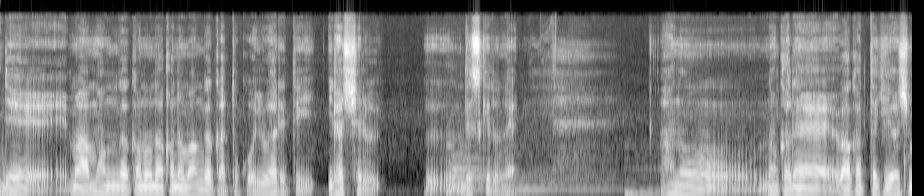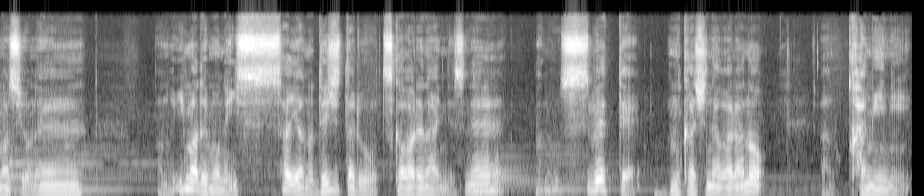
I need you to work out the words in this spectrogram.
でまあ漫画家の中の漫画家とこう言われていらっしゃるんですけどねあのなんかね分かった気がしますよね。あの今でもね一切あのデジタルを使われないんですね。あの全て昔ながらのあの紙に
